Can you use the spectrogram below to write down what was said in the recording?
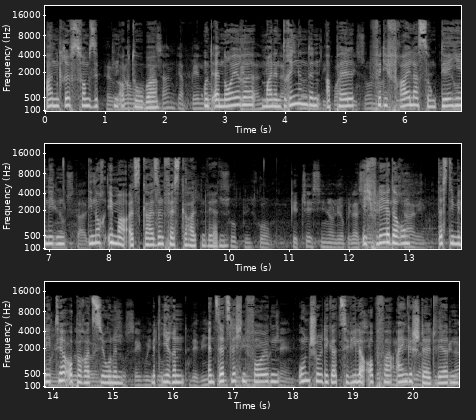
Angriffs vom 7. Oktober und erneuere meinen dringenden Appell für die Freilassung derjenigen, die noch immer als Geiseln festgehalten werden. Ich flehe darum, dass die Militäroperationen mit ihren entsetzlichen Folgen unschuldiger ziviler Opfer eingestellt werden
